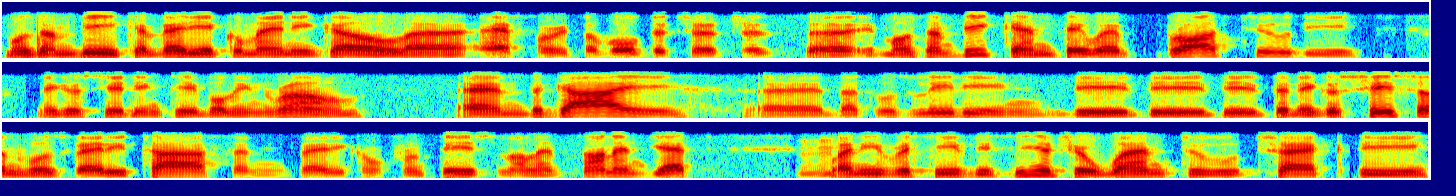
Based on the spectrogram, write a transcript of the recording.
Mozambique, a very ecumenical uh, effort of all the churches uh, in Mozambique, and they were brought to the negotiating table in Rome. And the guy that was leading the, the, the, the, negotiation was very tough and very confrontational and so on. And yet, mm-hmm. when he received the signature, went to check the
